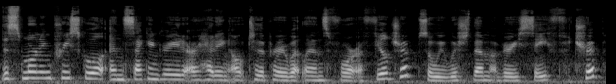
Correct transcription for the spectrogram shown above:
This morning, preschool and second grade are heading out to the prairie wetlands for a field trip, so we wish them a very safe trip.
